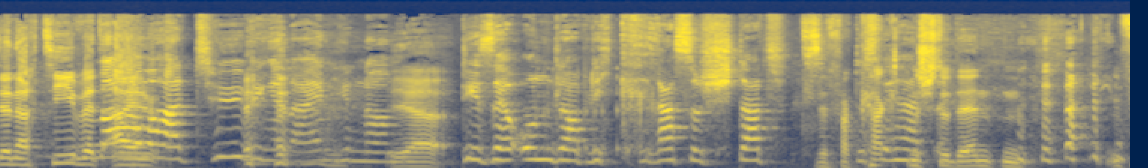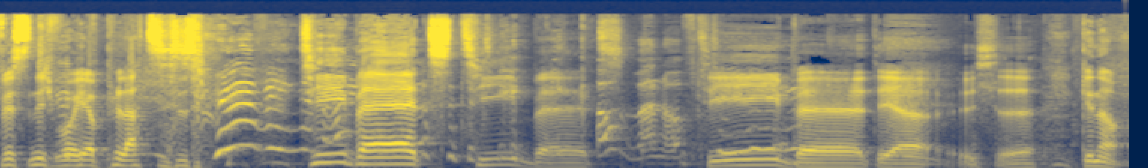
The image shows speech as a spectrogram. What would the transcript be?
der nach Tibet Mao ein... hat Tübingen eingenommen. Ja. Diese unglaublich krasse Stadt. Diese verkackten hat- Studenten wissen nicht, wo ihr Platz ist. Tibet, Tibet, auf Tibet, ja, ich, äh, genau.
